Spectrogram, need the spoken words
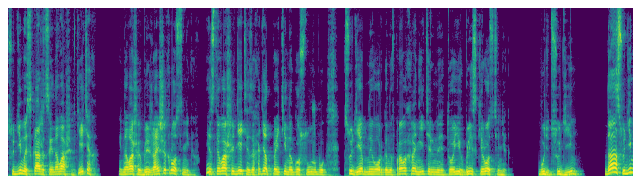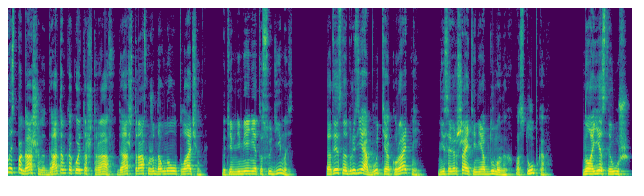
Судимость скажется и на ваших детях, и на ваших ближайших родственников. Если ваши дети захотят пойти на госслужбу, в судебные органы, в правоохранительные, то их близкий родственник будет судим. Да, судимость погашена, да, там какой-то штраф, да, штраф уже давно уплачен, но тем не менее это судимость. Соответственно, друзья, будьте аккуратней, не совершайте необдуманных поступков. Ну а если уж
